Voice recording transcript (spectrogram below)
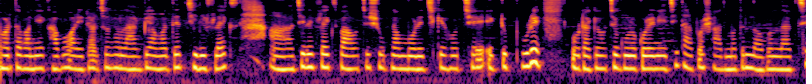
ভর্তা বানিয়ে খাব আর এটার জন্য লাগবে আমাদের চিলি ফ্লেক্স। চিলি ফ্লেক্স বা হচ্ছে শুকনো মরিচকে হচ্ছে একটু পুড়ে ওটাকে হচ্ছে গুঁড়ো করে নিয়েছি, তারপর স্বাদ মতো লবণ লাগছে।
